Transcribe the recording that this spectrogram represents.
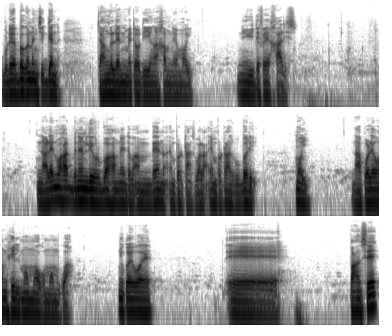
bu dee bëgg nañ ci génn jàng leen méthode yi nga xam ne mooy ni ñuy defee xaalis naa leen waxaat beneen livre boo xam ne dafa am benn importance wala importance bu bëri mooy Napoléon Hill moom moo ko moom quoi ñu koy wooye eh, pensée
